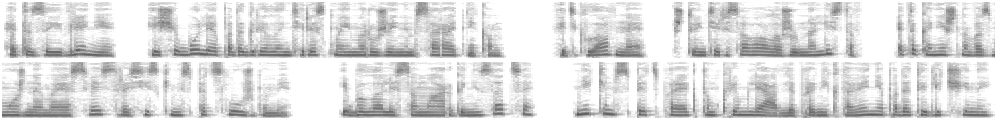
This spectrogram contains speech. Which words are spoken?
Это заявление еще более подогрело интерес к моим оружейным соратникам, ведь главное, что интересовало журналистов, это, конечно, возможная моя связь с российскими спецслужбами, и была ли сама организация неким спецпроектом Кремля для проникновения под этой личиной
